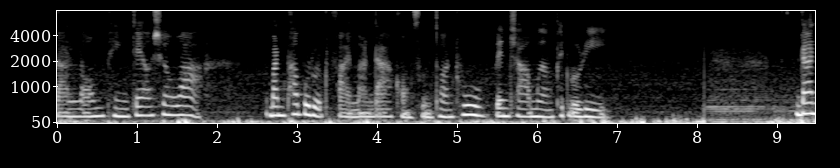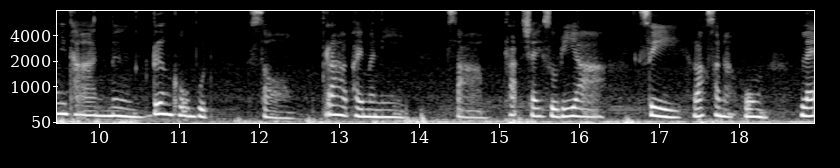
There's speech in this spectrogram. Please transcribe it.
จารย์ล้อมเพ็งแก้วเชื่อว่า บรรพบุรุษฝ่ายมารดาของสุนทรภู่เป็นชาวเมืองเพชรบุรี ด้านนิทาน 1. เรื่องโคบุตร 2. พระภัยมณี 3. พระชัยสุริยา 4. ลักษณะองค์ และ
